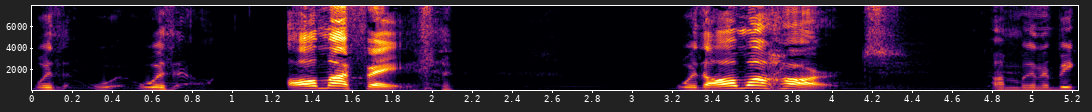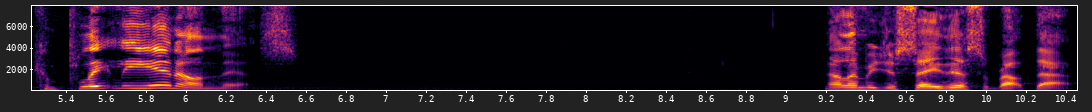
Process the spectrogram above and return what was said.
With, with all my faith. With all my heart. I'm going to be completely in on this. Now, let me just say this about that.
